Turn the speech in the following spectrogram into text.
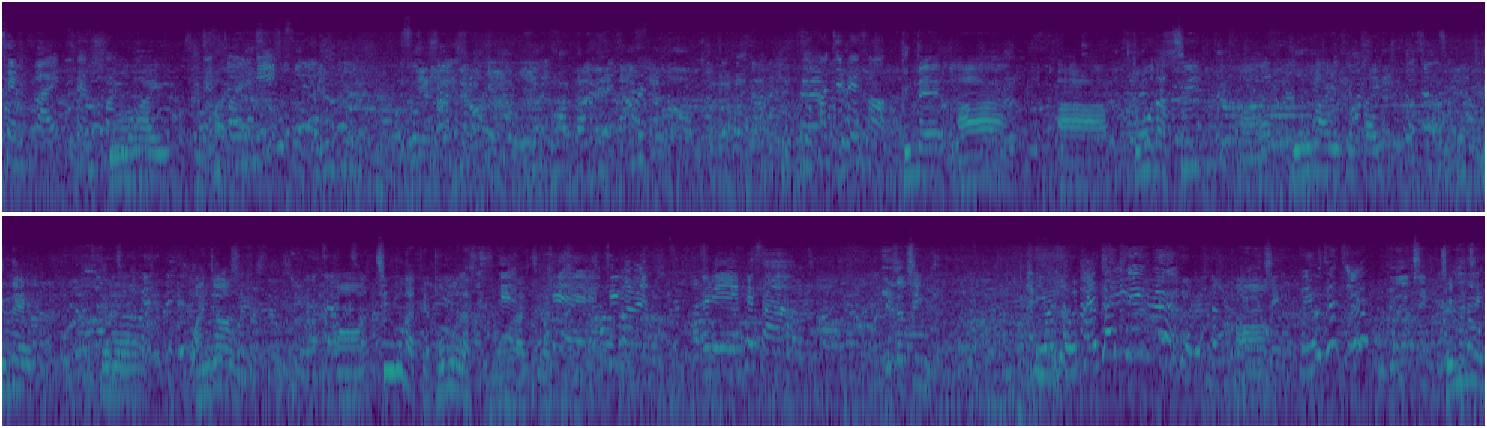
센파이, 고하이 센파이 센파이. 저 같이 회사. 근데 아, 아, 도모다치, 아, 고가이 센파이. 근데, 데모, 완전, 어, 친구 같아요. 도모다치, 도모다치랑. 네, 지금은 우리 회사 여자친구 여자, 여자친구. 어, 여자친구? 여자친구 젠부?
